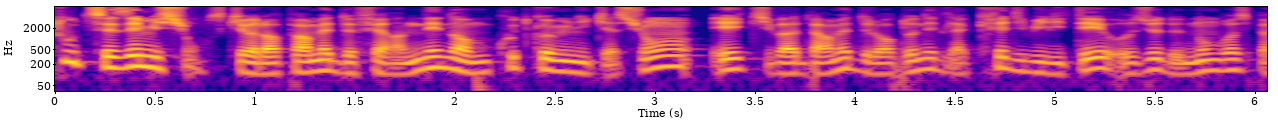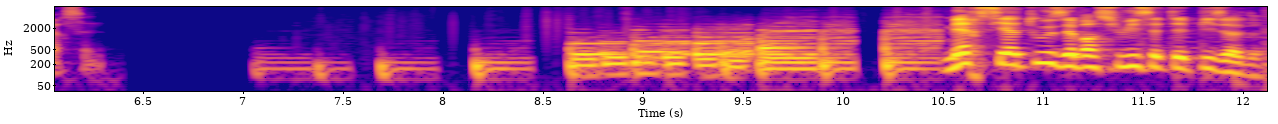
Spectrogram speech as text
toutes ses émissions, ce qui va leur permettre de faire un énorme coup de communication et qui va permettre de leur donner de la crédibilité aux yeux de nombreuses personnes. Merci à tous d'avoir suivi cet épisode.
